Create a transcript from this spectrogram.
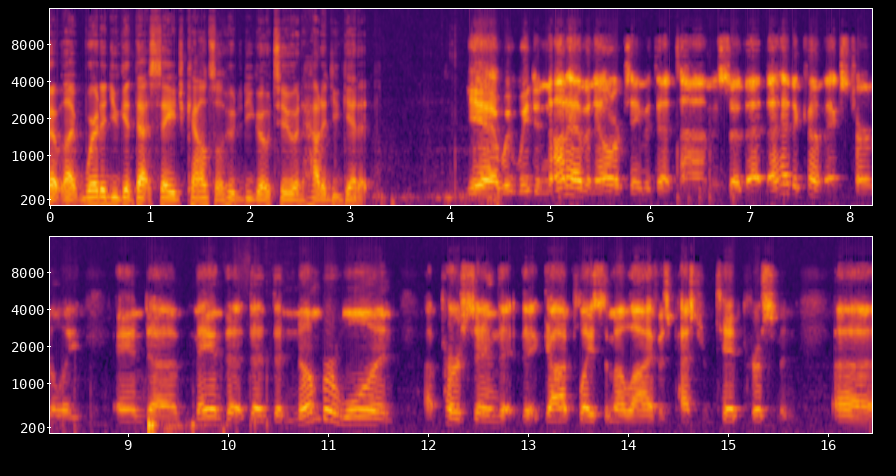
But like, where did you get that sage counsel? Who did you go to, and how did you get it? Yeah, we, we did not have an elder team at that time, and so that, that had to come externally. And uh, man, the, the, the number one uh, person that, that God placed in my life is Pastor Ted Christman. Uh,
